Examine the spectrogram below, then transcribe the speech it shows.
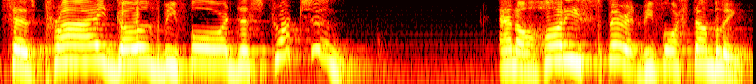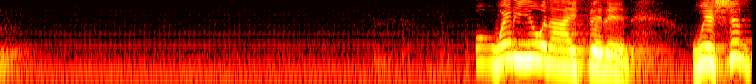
says, Pride goes before destruction, and a haughty spirit before stumbling. Where do you and I fit in? Where should,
